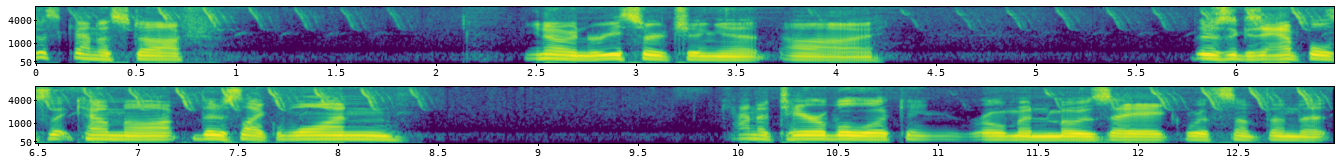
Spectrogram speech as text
this kind of stuff, you know, in researching it, uh, there's examples that come up. There's like one kind of terrible looking Roman mosaic with something that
